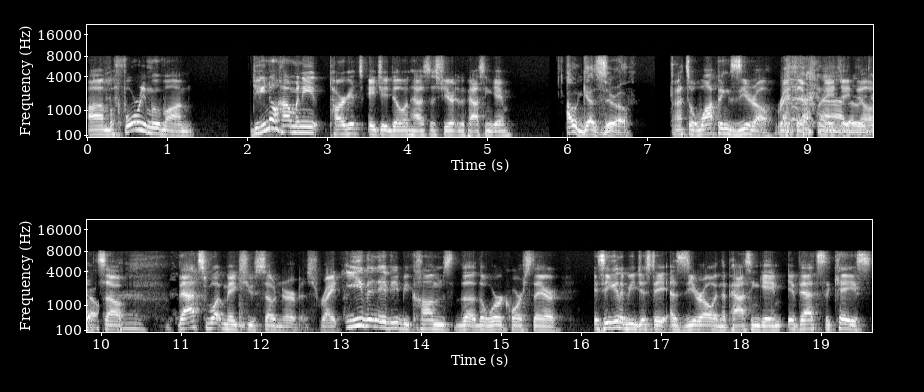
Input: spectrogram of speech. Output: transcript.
Um, before we move on, do you know how many targets AJ Dillon has this year in the passing game? I would guess zero. That's a whopping zero right there for AJ Dillon. So that's what makes you so nervous, right? Even if he becomes the the workhorse there, is he going to be just a, a zero in the passing game? If that's the case,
